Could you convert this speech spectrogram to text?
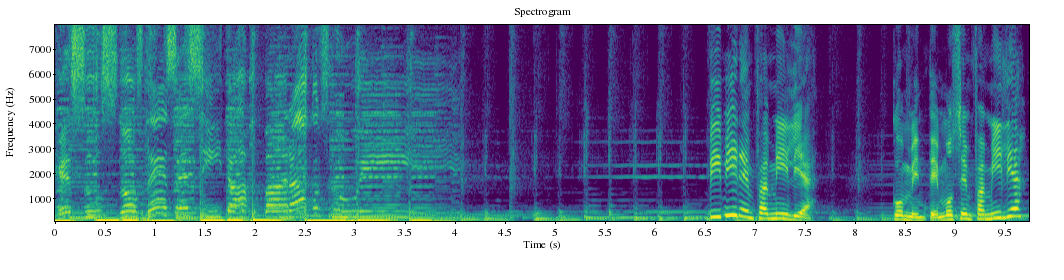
Jesús nos necesita para construir. Vivir en familia. Comentemos en familia.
